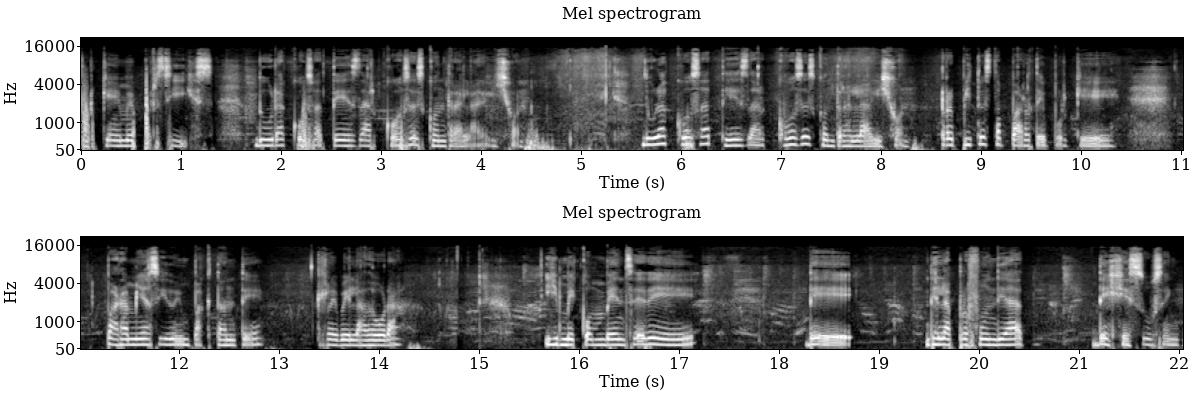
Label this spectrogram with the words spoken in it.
¿por qué me persigues? Dura cosa te es dar cosas contra el aguijón. Dura cosa te es dar cosas contra el aguijón. Repito esta parte porque para mí ha sido impactante, reveladora y me convence de, de, de la profundidad de Jesús en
